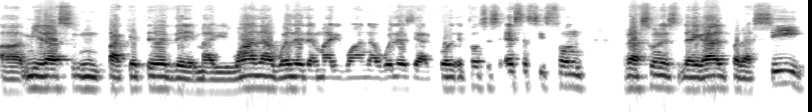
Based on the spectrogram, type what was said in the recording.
uh, miras un paquete de marihuana, huele de marihuana, hueles de alcohol. Entonces, esas sí son razones legales para sí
